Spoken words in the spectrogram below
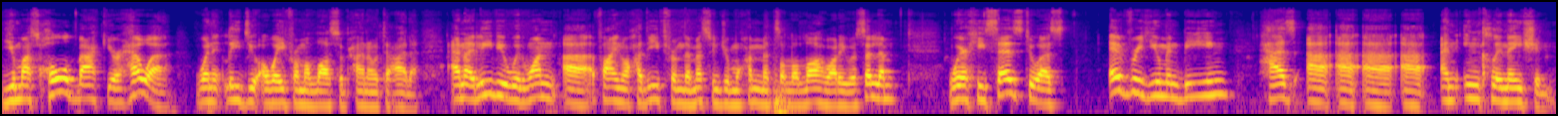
You must hold back your hawa when it leads you away from Allah subhanahu wa ta'ala. And I leave you with one uh, final hadith from the Messenger Muhammad sallallahu alayhi wasallam, where he says to us, every human being has a, a, a, an inclination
